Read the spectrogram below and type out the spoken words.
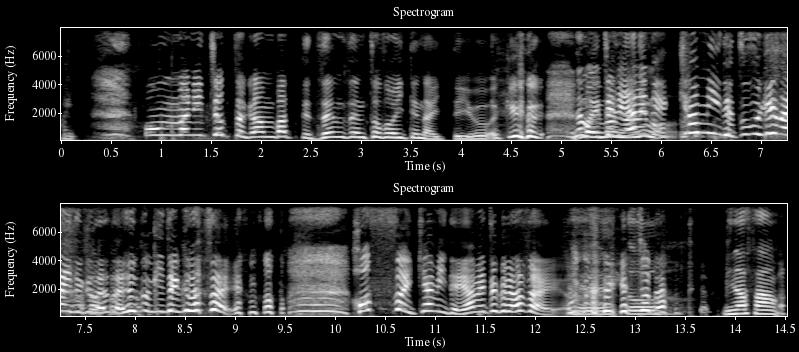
はい。ほんまにちょっと頑張って全然届いてないっていう。でも今やめて。キャミで続けないでください。服着てください。細いキャミでやめてください、えー皆さん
